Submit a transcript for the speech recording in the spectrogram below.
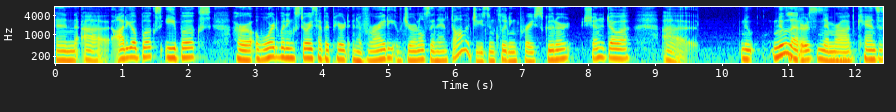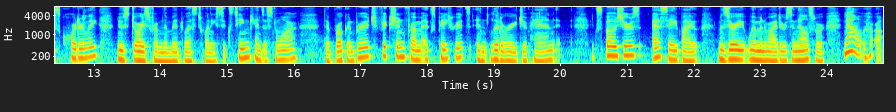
and uh, audiobooks, ebooks. Her award winning stories have appeared in a variety of journals and anthologies, including Prairie Schooner, Shenandoah, uh, New, New Letters, Nimrod, Kansas Quarterly, New Stories from the Midwest 2016, Kansas Noir, The Broken Bridge, Fiction from Expatriates in Literary Japan, Exposures, Essay by Missouri Women Writers and Elsewhere. Now, her,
